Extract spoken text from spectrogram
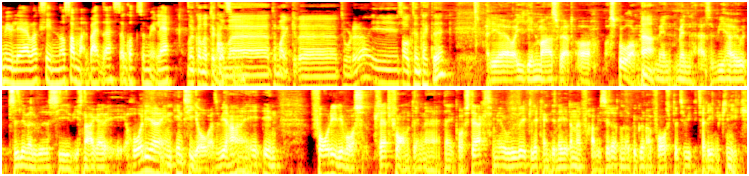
mulige vaksinene og samarbeide så godt som mulig. Når kan dette komme til markedet, tror dere, i salgsinntekter? Ja, det er jo igjen veldig svært å, å spå om. Ja. Men, men altså, vi har jo tidligere vært ute og si vi snakker hurtigere enn ti år. Altså, vi har en fordel i vores platform. Den, den går sterkt med å utvikle kandidatene fra vi setter oss ned og begynner å forske, til vi kan ta det inn i klinikk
